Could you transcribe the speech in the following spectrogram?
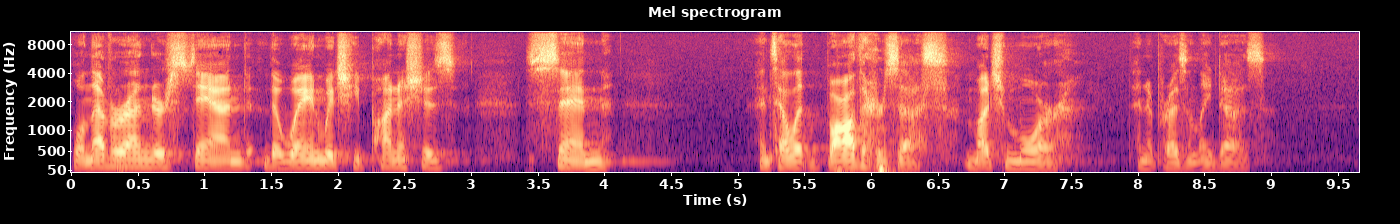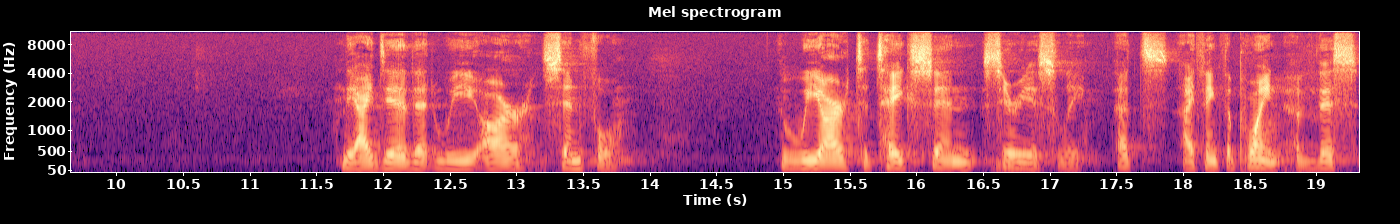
We'll never understand the way in which He punishes sin until it bothers us much more than it presently does. The idea that we are sinful, we are to take sin seriously. That's, I think, the point of this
